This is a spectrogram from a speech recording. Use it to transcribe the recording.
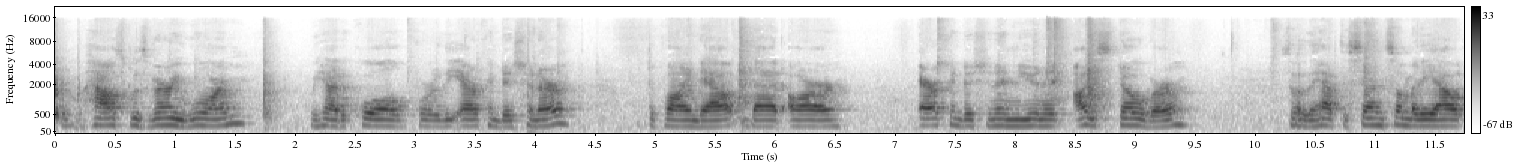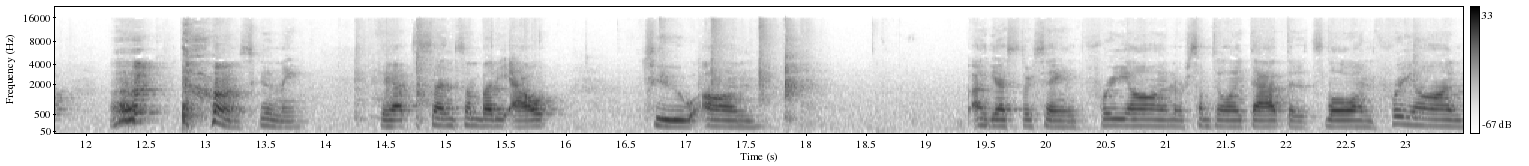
house was very warm. We had to call for the air conditioner to find out that our air conditioning unit iced over. So they have to send somebody out. excuse me. They have to send somebody out to, um, I guess they're saying Freon or something like that, that it's low on Freon.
